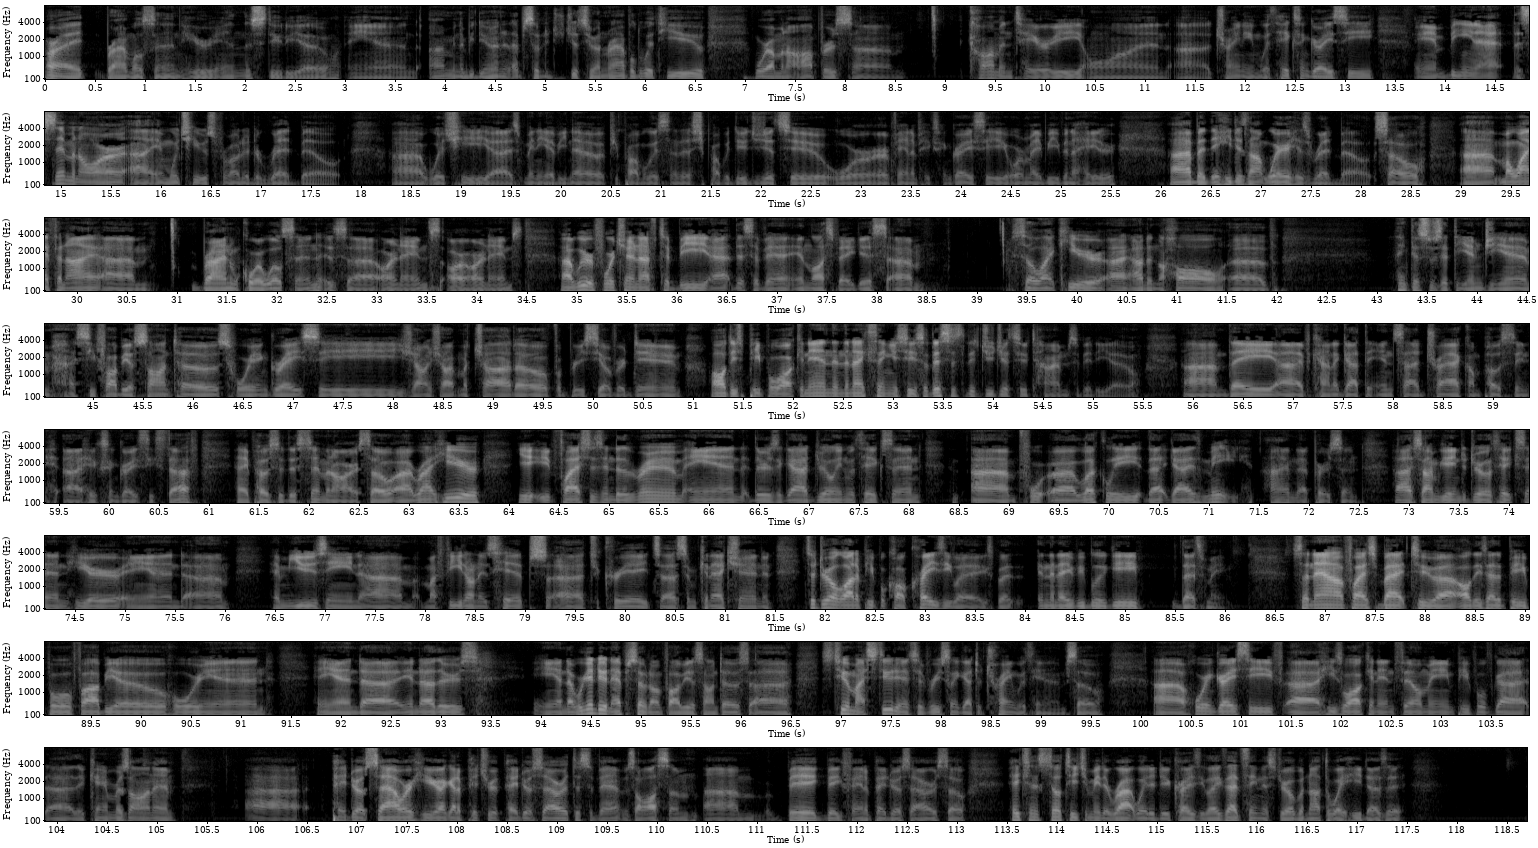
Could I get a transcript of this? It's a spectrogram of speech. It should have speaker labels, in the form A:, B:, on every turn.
A: All right, Brian Wilson here in the studio, and I'm going to be doing an episode of Jiu Jitsu Unraveled with you where I'm going to offer some commentary on uh, training with Rickson Gracie and being at the seminar uh, in which he was promoted to red belt. Uh, which he, uh, as many of you know, if you're probably listening to this, you probably do jiu-jitsu or are a fan of Rickson Gracie or maybe even a hater. Uh, but he does not wear his red belt. So uh, my wife and I, um, Brian Cora Wilson is uh, our names, are our names. Uh, we were fortunate enough to be at this event in Las Vegas. Um, so, like here uh, out in the hall of, I think this was at the MGM. I see Fabio Santos, Rorion Gracie, Jean Jacques Machado, Fabricio Werdum, all these people walking in. Then the next thing you see, so this is the Jiu Jitsu Times video. Um, they uh, have kind of got the inside track on posting uh, Rickson Gracie stuff. And they posted this seminar. So uh, right here, it flashes into the room, and there's a guy drilling with Rickson. Um, for uh, luckily, that guy is me. I am that person. Uh, so I'm getting to drill with Rickson here, and um, am using um, my feet on his hips uh, to create uh, some connection. And it's a drill a lot of people call crazy legs, but in the navy blue gi, that's me. So now flash back to uh, all these other people, Fabio, Rorion, and uh, and others. And uh, we're gonna do an episode on Fabio Santos. Uh, two of my students have recently got to train with him. So uh, Rorion Gracie, uh, he's walking in filming. People have got uh, their cameras on him. Pedro Sauer here. I got a picture of Pedro Sauer at this event. It was awesome. Um, big, big fan of Pedro Sauer. So Rickson's still teaching me the right way to do crazy legs. I'd seen this drill, but not the way he does it.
